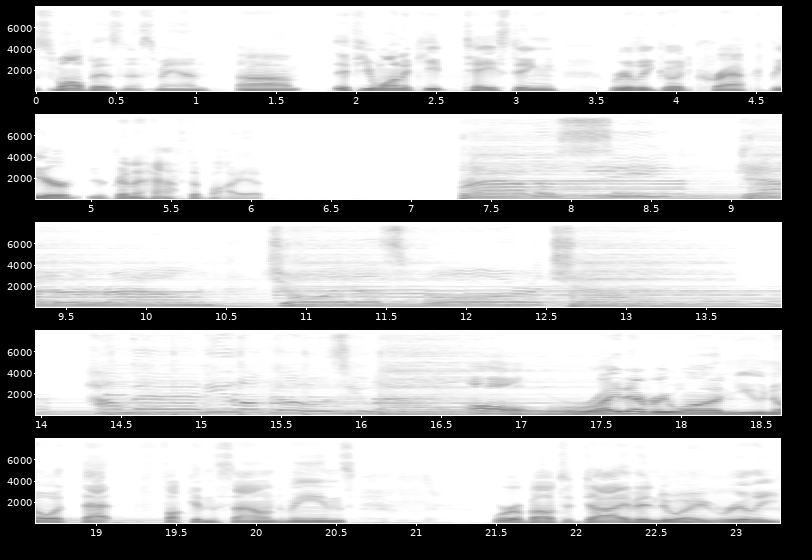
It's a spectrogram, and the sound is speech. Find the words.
small business, man. Um, if you want to keep tasting really good craft beer, you're gonna have to buy it. Grab a seat, gather round, join us for a chat. How many logos you have? All right, everyone, you know what that fucking sound means. We're about to dive into a really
